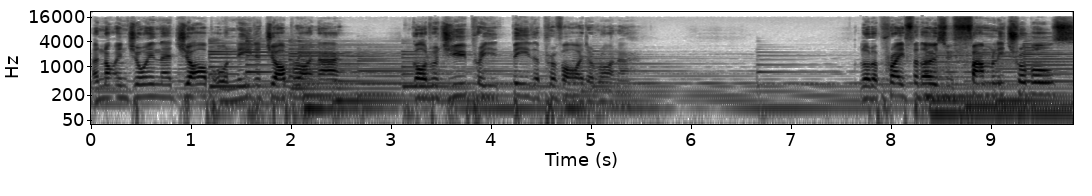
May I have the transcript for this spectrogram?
are not enjoying their job or need a job right now. God, would you pre- be the provider right now? Lord, I pray for those with family troubles,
